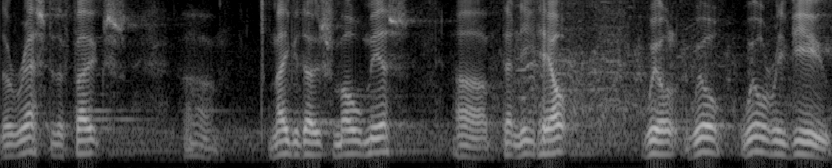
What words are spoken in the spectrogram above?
the rest of the folks, uh, maybe those from Ole Miss uh, that need help, we'll, we'll, we'll review.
